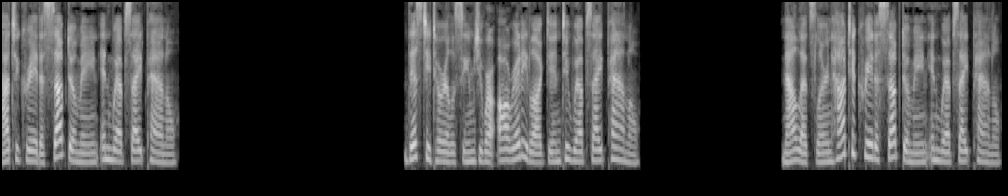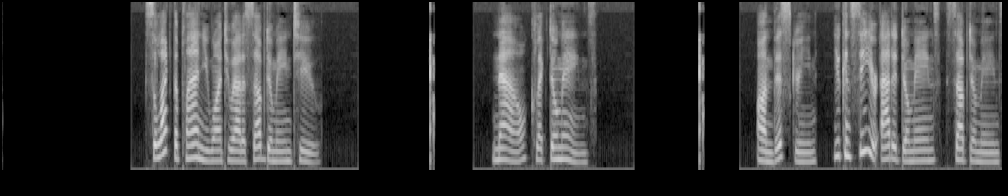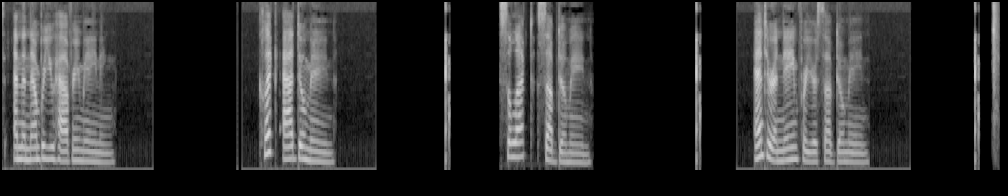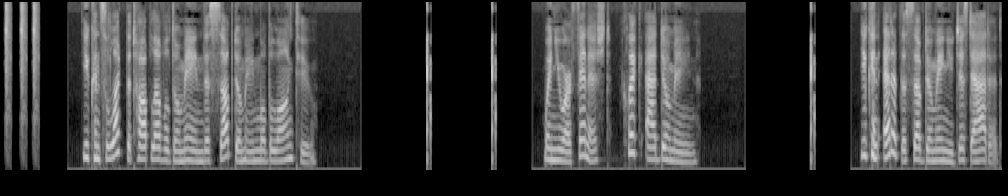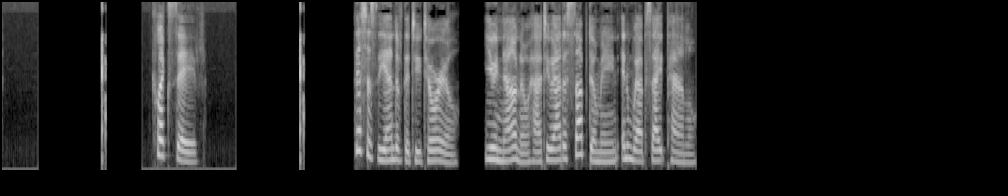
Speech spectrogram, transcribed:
How to create a subdomain in Website Panel. This tutorial assumes you are already logged into Website Panel. Now let's learn how to create a subdomain in Website Panel. Select the plan you want to add a subdomain to. Now, click Domains. On this screen, you can see your added domains, subdomains, and the number you have remaining. Click Add Domain. Select Subdomain. Enter a name for your subdomain. You can select the top-level domain this subdomain will belong to. When you are finished, click Add Domain. You can edit the subdomain you just added. Click Save. This is the end of the tutorial. You now know how to add a subdomain in Website Panel.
